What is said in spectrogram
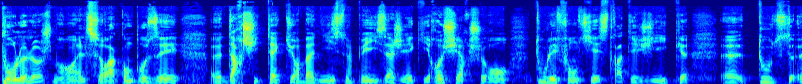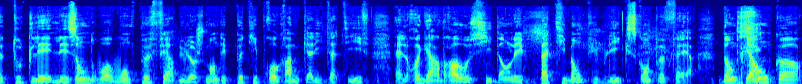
pour le logement. Elle sera composée euh, d'architectes urbanistes, de paysagers qui rechercheront tous les fonciers stratégiques, euh, tous euh, toutes les, endroits où on peut faire du logement, des petits programmes qualitatifs. Elle regardera aussi dans les bâtiments publics ce qu'on peut faire. Donc il y a encore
